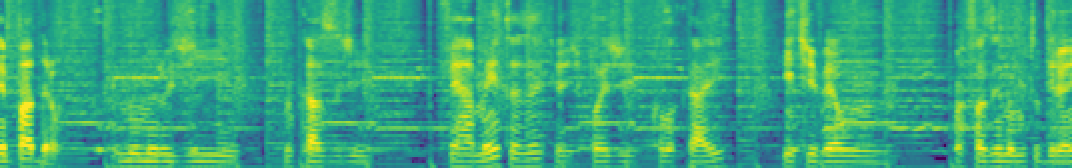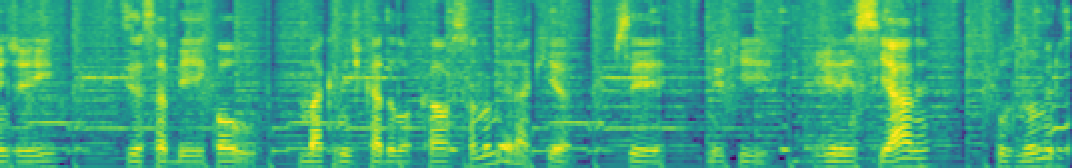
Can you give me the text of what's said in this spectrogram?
Sempre padrão. O número de, no caso de ferramentas, né, que a gente pode colocar aí. Quem tiver um, uma fazenda muito grande aí, quiser saber qual máquina de cada local, é só numerar aqui, ó, pra você meio que gerenciar, né, por números.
